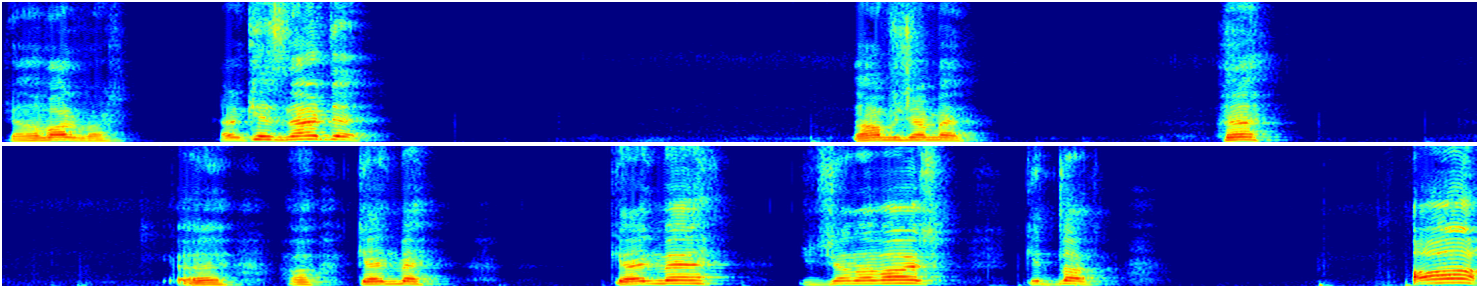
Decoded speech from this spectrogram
Canavar var. Herkes nerede? Ne yapacağım ben? He? Ee, ha, gelme. Gelme. Canavar. Git lan. Aa!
